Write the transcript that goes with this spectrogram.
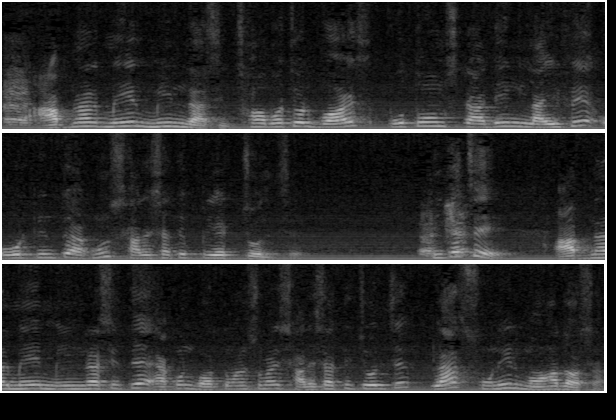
হ্যাঁ। আপনার মেয়ের মীন রাশি ছ বছর বয়স প্রথম স্টার্টিং লাইফে ওর কিন্তু এখন সাড়ে সাথে পিরিয়ড চলছে। ঠিক আছে? আপনার মেয়ে মীন রাশিতে এখন বর্তমান সময় সাড়ে সাতই চলছে প্লাস শনির মহাদশা।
